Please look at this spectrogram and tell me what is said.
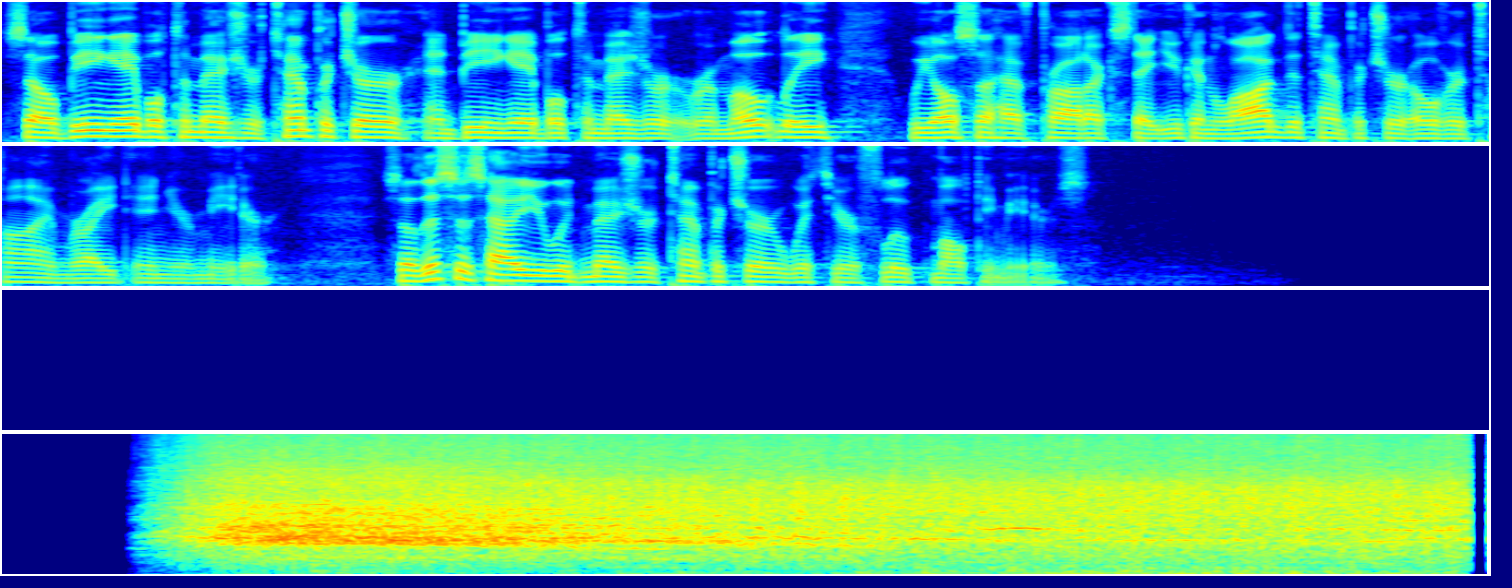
So being able to measure temperature and being able to measure it remotely, we also have products that you can log the temperature over time right in your meter. So this is how you would measure temperature with your Fluke multimeters.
